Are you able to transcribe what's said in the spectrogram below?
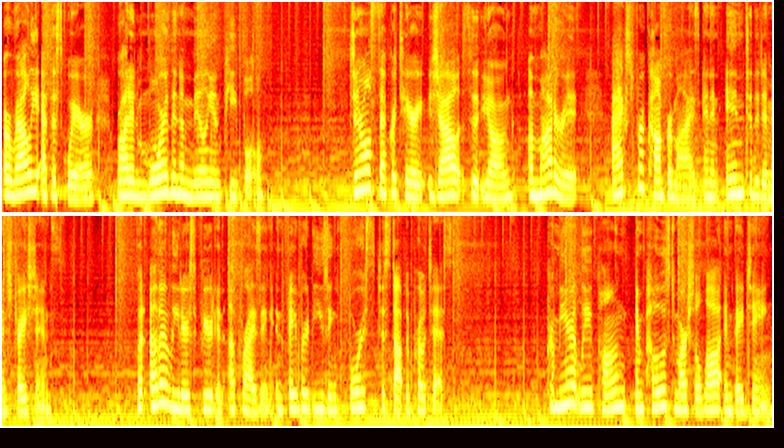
a rally at the square brought in more than a million people. General Secretary Zhao Ziyang, a moderate, asked for compromise and an end to the demonstrations. But other leaders feared an uprising and favored using force to stop the protests. Premier Li Peng imposed martial law in Beijing,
